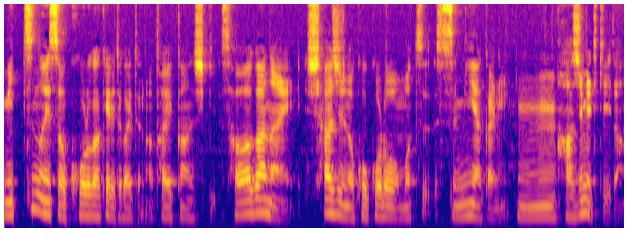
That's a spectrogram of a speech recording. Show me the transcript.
3つの S を心がけるって書いてあるのは体感式。騒がない謝辞の心を持つ速やかに。うん初めて聞いたな。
